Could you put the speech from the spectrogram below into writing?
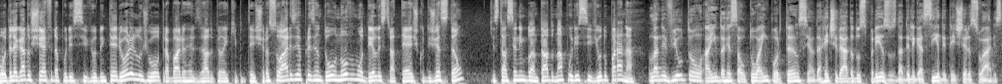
O delegado-chefe da Polícia Civil do Interior elogiou o trabalho realizado pela equipe de Teixeira Soares e apresentou o novo modelo estratégico de gestão que está sendo implantado na Polícia Civil do Paraná. Lanevilton ainda ressaltou a importância da retirada dos presos da delegacia de Teixeira Soares,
